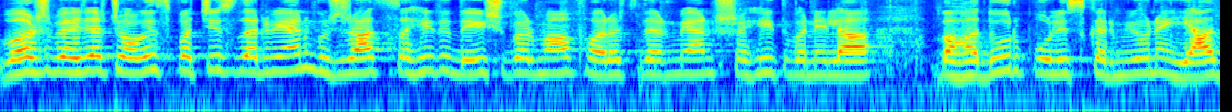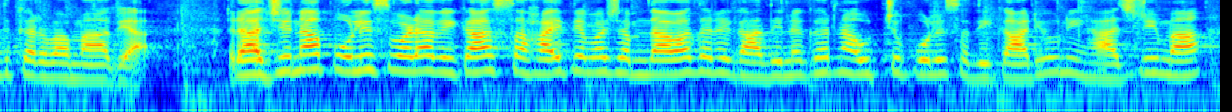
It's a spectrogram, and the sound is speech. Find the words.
વર્ષ બે હજાર ચોવીસ પચીસ દરમિયાન ગુજરાત સહિત દેશભરમાં ફરજ દરમિયાન શહીદ બનેલા બહાદુર પોલીસ કર્મીઓને યાદ કરવામાં આવ્યા. રાજ્યના પોલીસ વડા વિકાસ સહાય તેમજ અમદાવાદ અને ગાંધીનગરના ઉચ્ચ પોલીસ અધિકારીઓની હાજરીમાં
